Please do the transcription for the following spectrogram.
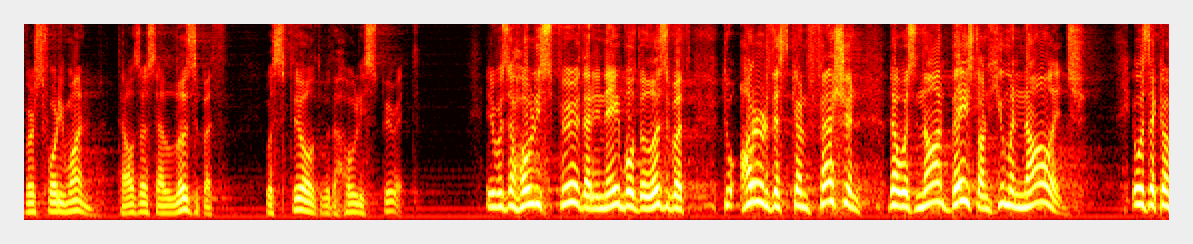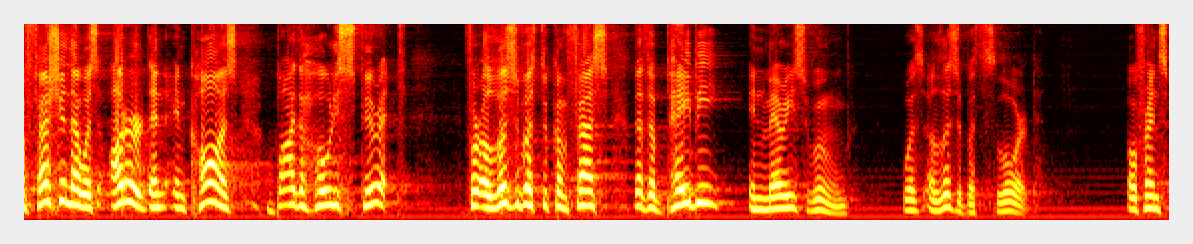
Verse 41 tells us Elizabeth was filled with the Holy Spirit. It was the Holy Spirit that enabled Elizabeth to utter this confession that was not based on human knowledge. It was a confession that was uttered and, and caused by the Holy Spirit for Elizabeth to confess that the baby in Mary's womb was Elizabeth's Lord. Oh, friends,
